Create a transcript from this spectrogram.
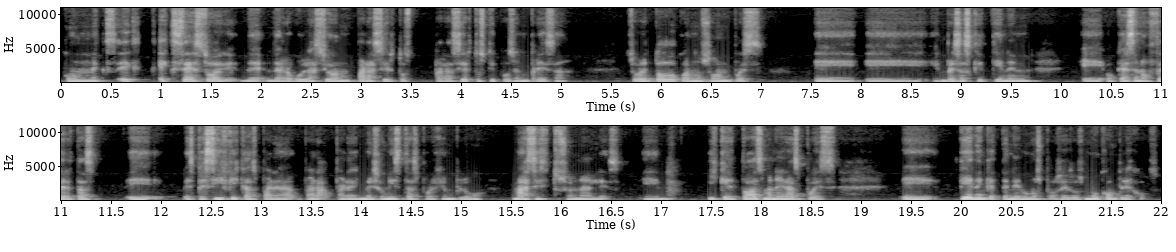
con un exceso de, regulación para ciertos, para ciertos tipos de empresa, sobre todo cuando son pues, empresas que tienen o que hacen ofertas específicas para, para, inversionistas, por ejemplo, más institucionales, y que de todas maneras, pues, tienen que tener unos procesos muy complejos,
